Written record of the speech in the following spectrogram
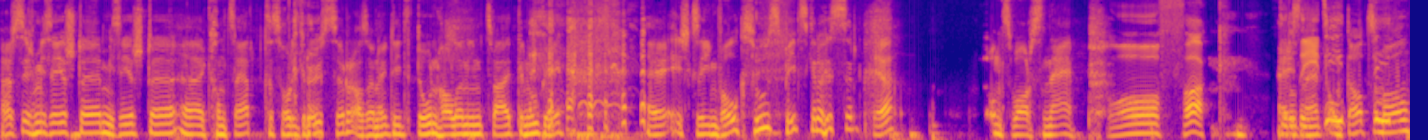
Das ist mein erstes, mein erstes äh, Konzert, das ein grösser, also nicht in den Turnhallen im zweiten UG. äh, war im Volkshaus, ein bisschen grösser. Ja. Und zwar Snap. Oh, fuck. Hey, Snap. Und dazu mal,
